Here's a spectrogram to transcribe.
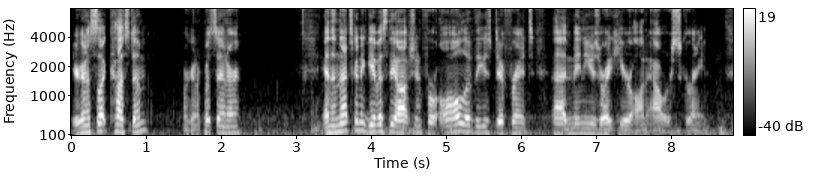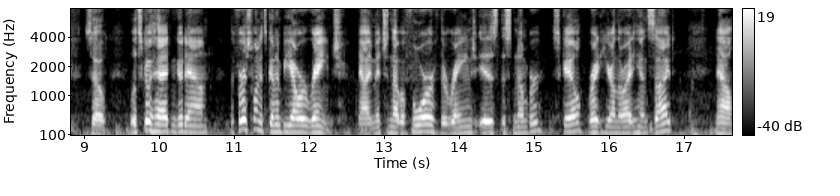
you're going to select custom. We're going to press enter. And then that's going to give us the option for all of these different uh, menus right here on our screen. So let's go ahead and go down. The first one is going to be our range. Now I mentioned that before, the range is this number scale right here on the right hand side. Now,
